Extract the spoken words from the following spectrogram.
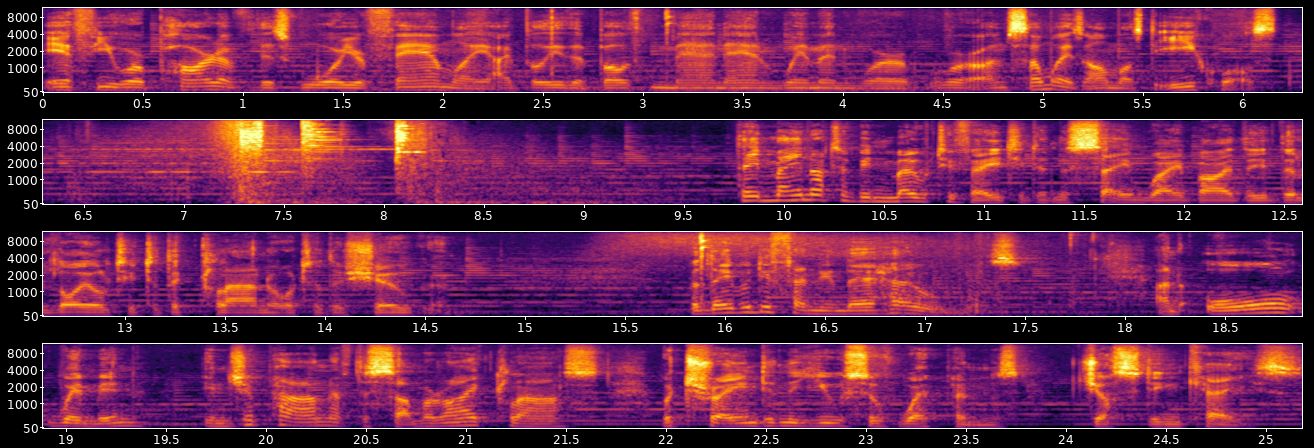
If you were part of this warrior family, I believe that both men and women were, were in some ways almost equals. They may not have been motivated in the same way by the, the loyalty to the clan or to the shogun, but they were defending their homes. And all women in Japan of the samurai class were trained in the use of weapons just in case.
